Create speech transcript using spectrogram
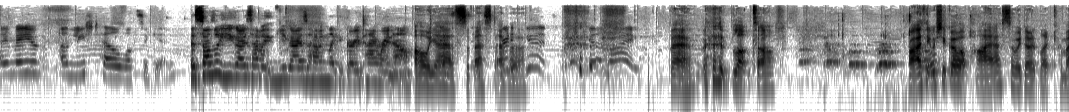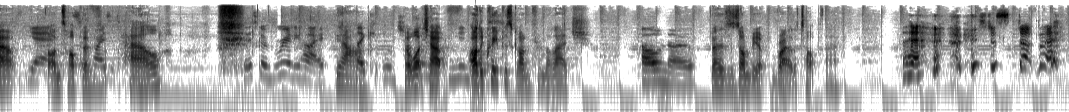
I may have unleashed hell once again. It sounds like you guys have you guys are having like a great time right now. Oh yeah, it's the best Pretty ever. good. Not gonna lie. There, blocked off. Right, I think we should go up higher so we don't like come out Yeah, on top of attack. hell. Okay, let's go really high. Yeah. Like, we'll but watch out. like Oh, the ninjas. creeper's gone from the ledge. Oh no. There's a zombie up right at the top there. He's just stuck there.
